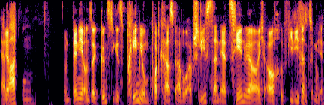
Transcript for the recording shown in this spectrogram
Erwartungen. Ja. Und wenn ihr unser günstiges Premium-Podcast-Abo abschließt, dann erzählen wir euch auch, wie die wie funktionieren.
